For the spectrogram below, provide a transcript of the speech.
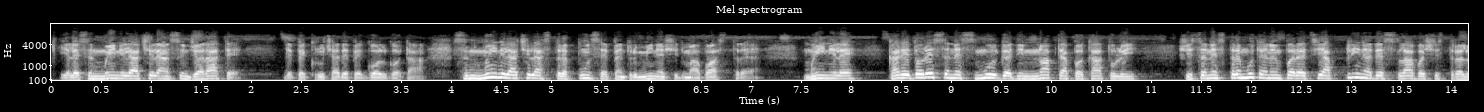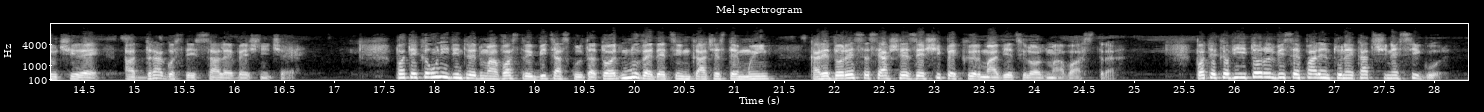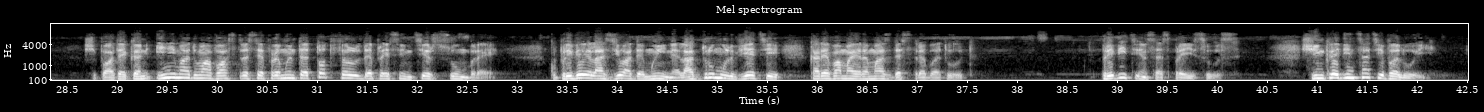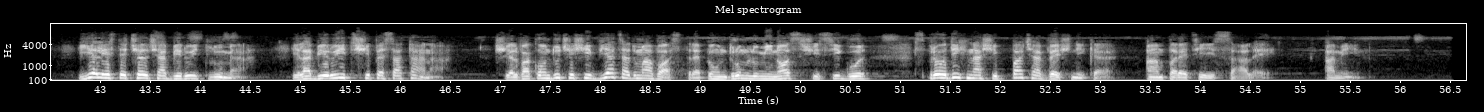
Ele sunt mâinile acelea însângerate de pe crucea de pe Golgota. Sunt mâinile acelea străpunse pentru mine și dumneavoastră. Mâinile care doresc să ne smulgă din noaptea păcatului și să ne strămute în împărăția plină de slavă și strălucire a dragostei sale veșnice. Poate că unii dintre dumneavoastră, iubiți ascultători, nu vedeți încă aceste mâini care doresc să se așeze și pe cârma vieților dumneavoastră. Poate că viitorul vi se pare întunecat și nesigur. Și poate că în inima dumneavoastră se frământă tot felul de presimțiri sumbre, cu privire la ziua de mâine, la drumul vieții care va mai rămas de străbătut. Priviți însă spre Isus și încredințați-vă Lui. El este Cel ce a biruit lumea. El a biruit și pe satana și El va conduce și viața dumneavoastră pe un drum luminos și sigur spre odihna și pacea veșnică a împărăției sale. Amin.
